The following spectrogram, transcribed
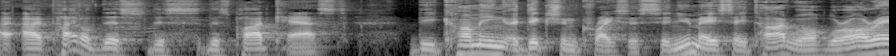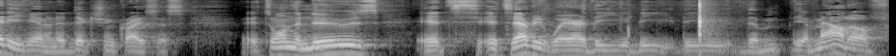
I, I've titled this this this podcast "The Coming Addiction Crisis." And you may say, Todd, well, we're already in an addiction crisis. It's on the news. It's it's everywhere. The the the the, the amount of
